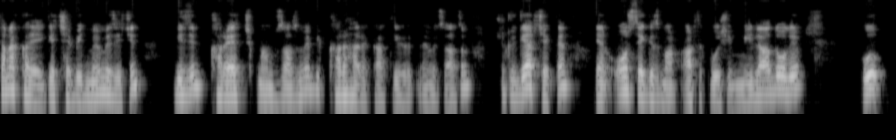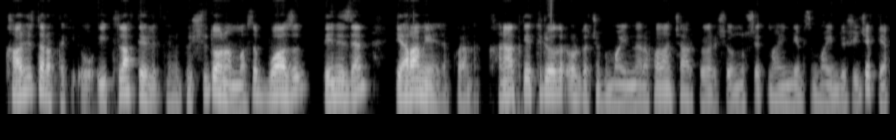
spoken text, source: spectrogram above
Çanakkale'yi geçebilmemiz için bizim karaya çıkmamız lazım ve bir kara harekatı yürütmemiz lazım. Çünkü gerçekten yani 18 Mart artık bu işin miladı oluyor. Bu karşı taraftaki o itilaf devletlerinin güçlü donanması Boğaz'ı denizden yaramayacaklarına kanaat getiriyorlar. Orada çünkü mayınlara falan çarpıyorlar. İşte Nusret mayın gemisi mayın düşecek ya.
